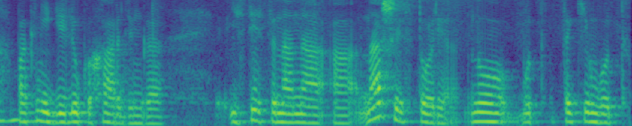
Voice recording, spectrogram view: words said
mm-hmm. по книге Люка Хардинга. Естественно, она а, наша история, но вот таким вот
